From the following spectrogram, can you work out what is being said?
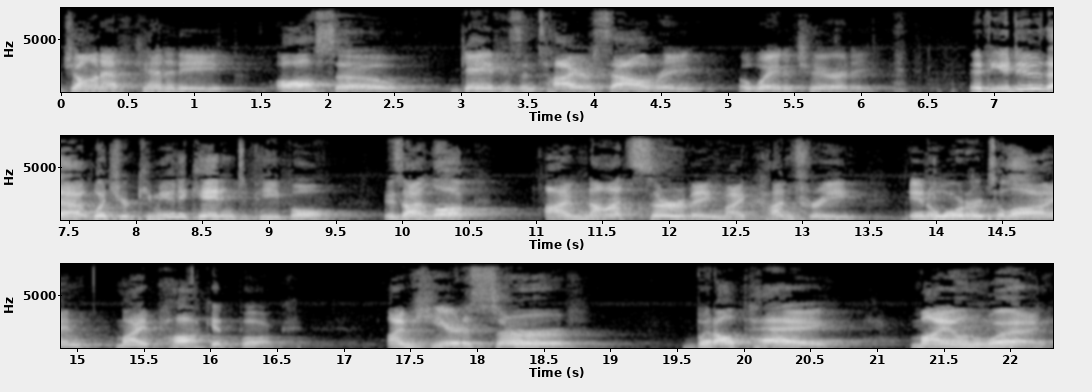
John F. Kennedy also gave his entire salary away to charity. If you do that, what you're communicating to people is I look, I'm not serving my country in order to line my pocketbook. I'm here to serve, but I'll pay my own way.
